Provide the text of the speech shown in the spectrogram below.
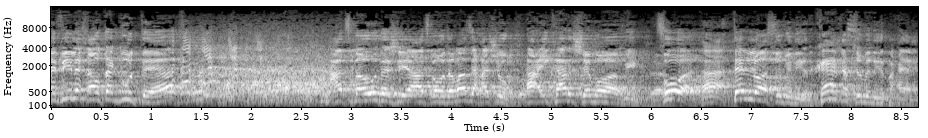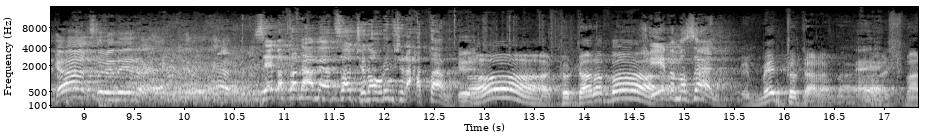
הביא לך אותה גוטה, אה? עצמאות שהיא עצמאות, מה זה חשוב? העיקר שהם אוהבים. פואד. תן לו הסובניר, קח הסובניר בחייך, קח סובניר. זה מתנה מהצד של ההורים של החתן. אה, תודה רבה. שיהיה במזל. באמת תודה רבה. אה, שמע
